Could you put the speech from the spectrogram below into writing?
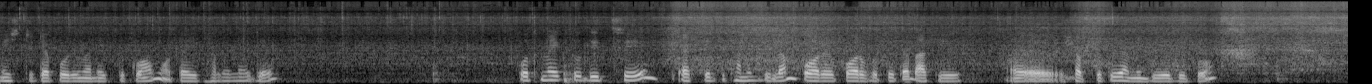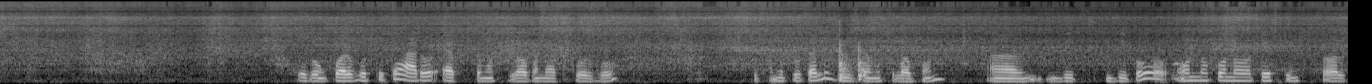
মিষ্টিটা পরিমাণে একটু কম, ওটাই ভালো লাগে। প্রথমে একটু দিচ্ছি, এক কেজি খানিক দিলাম, পরে, পরবর্তীতে বাকি সবটুকুই আমি দিয়ে দিব। এবং পরবর্তীতে আরও এক চামচ লবণ অ্যাড করব। এখানে টোটালি দুই চামচ লবণ দিব। অন্য কোনো টেস্টিং সল্ট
